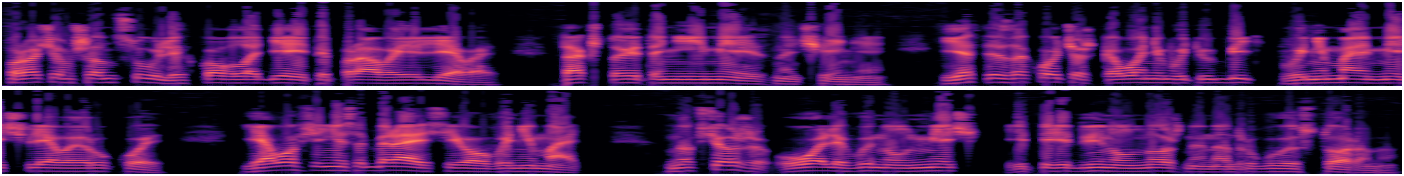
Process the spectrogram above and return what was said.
Впрочем, Шансу легко владеет и правой, и левой, так что это не имеет значения. Если захочешь кого-нибудь убить, вынимай меч левой рукой. Я вовсе не собираюсь его вынимать». Но все же Уолли вынул меч и передвинул ножны на другую сторону.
